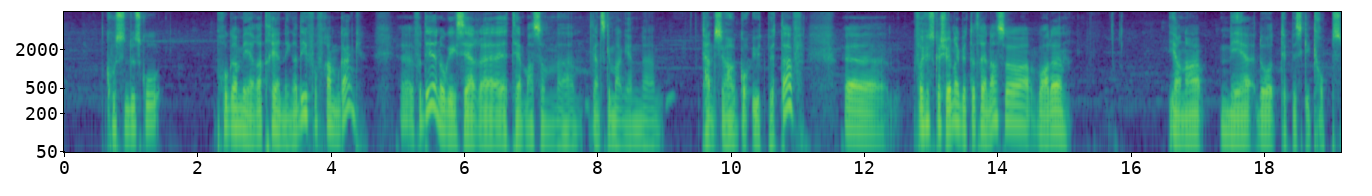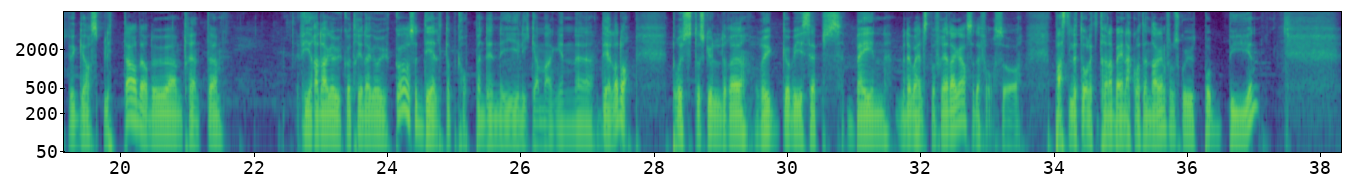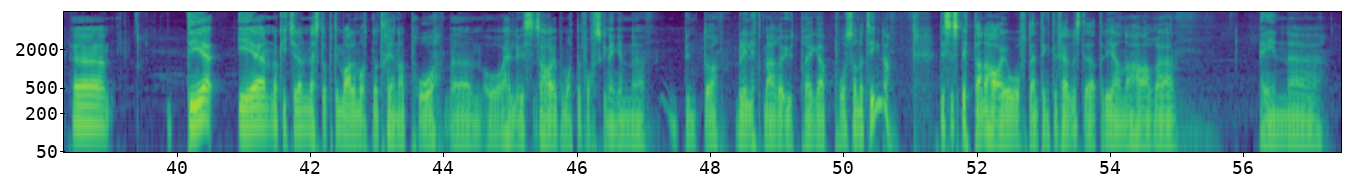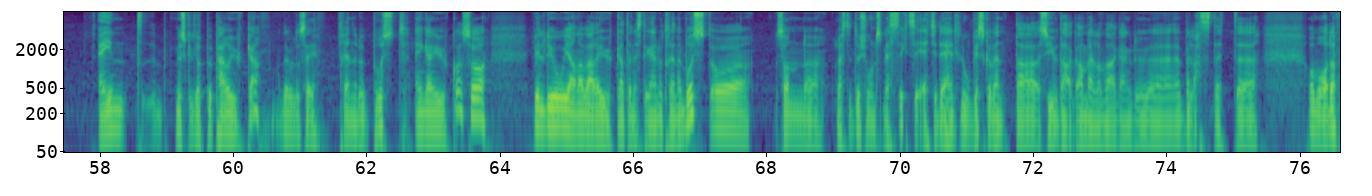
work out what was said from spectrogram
hvordan du skulle programmere treninga di for framgang. Eh, For det er noe jeg ser eh, er et tema som eh, ganske mange eh, kanskje har gått utbytte av. Eh, For jeg husker sjøl når jeg begynte å trene, så var det gjerne med da typiske kroppsbyggersplitter, der du eh, trente fire dager i uka og tre dager i uka, og så delte opp kroppen din i like mange eh, deler, da. Bryst og skuldre, rygg og biceps, bein. Men det var helst på fredager, så derfor så passet det litt dårlig til å trene bein akkurat den dagen, for du skulle ut på byen. Eh, det er nok ikke den mest optimale måten å trene på, eh, og heldigvis så har jo på en måte forskningen eh, begynt å bli litt mer utprega på sånne ting, da. Disse splitterne har jo ofte en ting til felles, det er at de gjerne har én én muskelgruppe per uke. Det vil si, trener du bryst en gang i uka, så vil det jo gjerne være ei uke til neste gang du trener bryst. Og sånn eh, restitusjonsmessig så er ikke det helt logisk å vente syv dager mellom hver gang du eh, belaster et eh, område.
